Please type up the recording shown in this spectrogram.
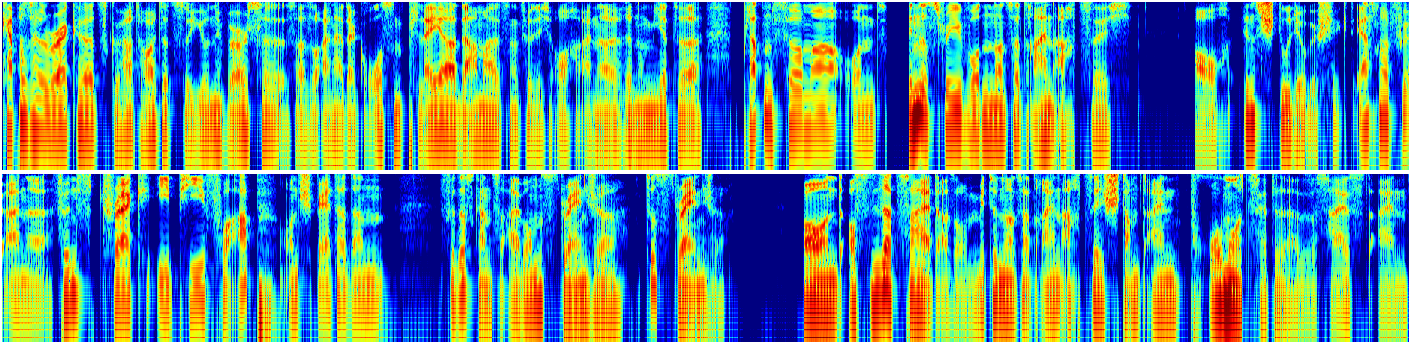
Capitol Records gehört heute zu Universal, ist also einer der großen Player, damals natürlich auch eine renommierte Plattenfirma und Industry wurden 1983 auch ins Studio geschickt. Erstmal für eine 5-Track-EP vorab und später dann für das ganze Album Stranger to Stranger. Und aus dieser Zeit, also Mitte 1983, stammt ein Promozettel, also das heißt ein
